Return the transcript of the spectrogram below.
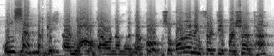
unsa Nakita, Wow. na mo. So, paano ng 30%, ha?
